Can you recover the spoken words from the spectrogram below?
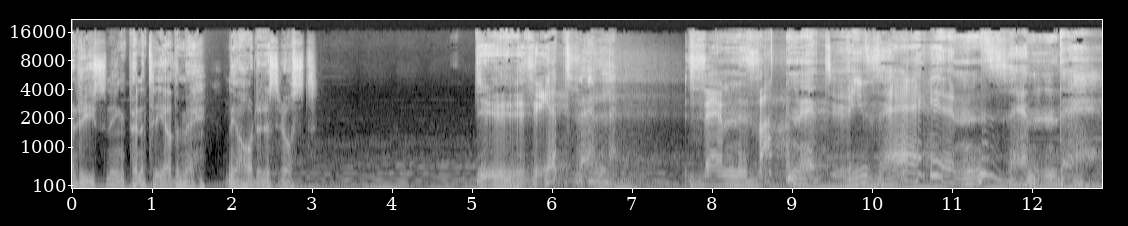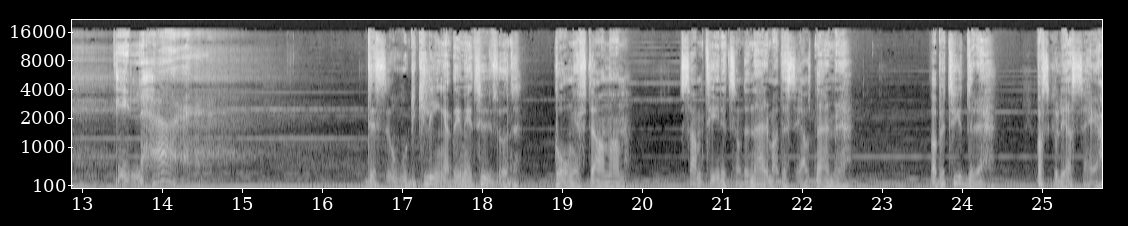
En rysning penetrerade mig när jag hörde dess röst. Du vet väl vem vattnet vid vägens ände tillhör? Dess ord klingade i mitt huvud gång efter annan samtidigt som det närmade sig allt närmre. Vad betydde det? Vad skulle jag säga?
